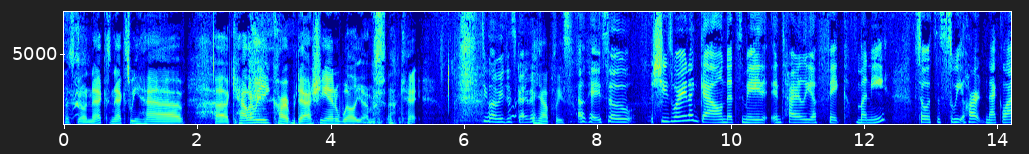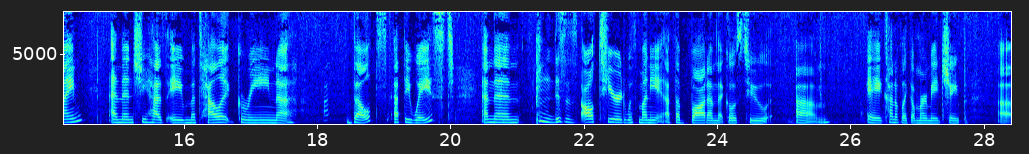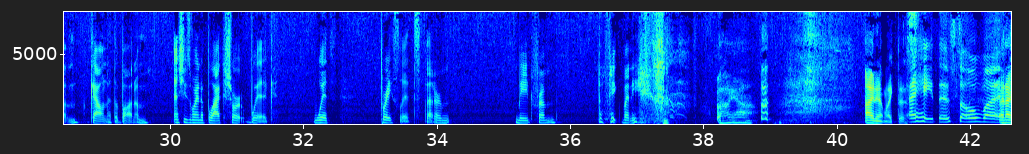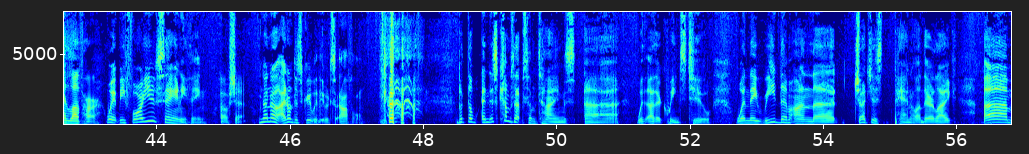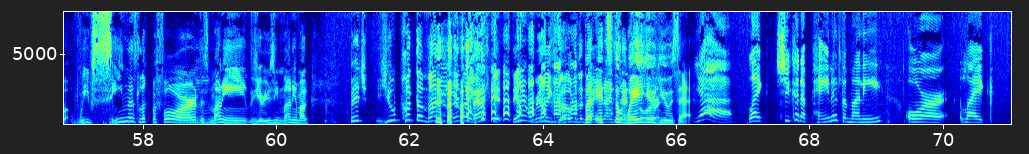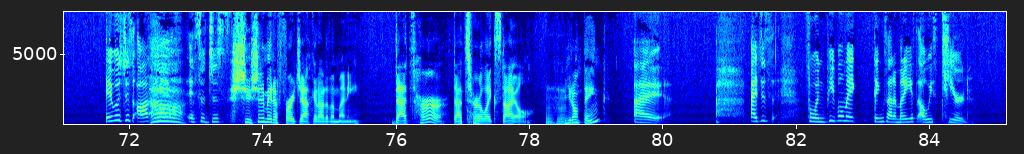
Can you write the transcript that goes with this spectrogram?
Let's go next. Next we have uh, Kalorie Kardashian Williams. Okay. Do you want me to describe it? Yeah, please. Okay, so she's wearing a gown that's made entirely of fake money. So it's a sweetheart neckline, and then she has a metallic green uh, belt at the waist, and then this is all tiered with money at the bottom that goes to um, a kind of like a mermaid shape um, gown at the bottom, and she's wearing a black short wig with bracelets that are made from the fake money. Oh yeah. I didn't like this, I hate this so much. and I love her. Wait, before you say anything, Oh shit. no, no, I don't disagree with you. It's awful. but the and this comes up sometimes uh, with other queens too, when they read them on the judges panel and they're like, um, "We've seen this look before. This money, you're using money." I'm like. Bitch, you put the money in the basket. They didn't really go to the. But it's the way store. you use it. yeah, like she could have painted the money, or like it was just obvious. it's a just She should have made a fur jacket out of the money. That's her. That's her like style. You don't think? I, I just for when people make things out of money, it's always tiered.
